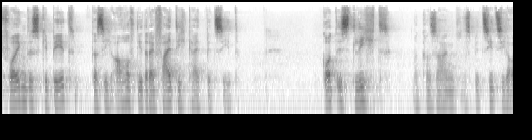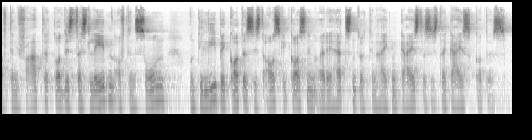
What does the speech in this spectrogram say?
folgendes Gebet, das sich auch auf die Dreifaltigkeit bezieht. Gott ist Licht. Man kann sagen, das bezieht sich auf den Vater. Gott ist das Leben, auf den Sohn. Und die Liebe Gottes ist ausgegossen in eure Herzen durch den Heiligen Geist. Das ist der Geist Gottes.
